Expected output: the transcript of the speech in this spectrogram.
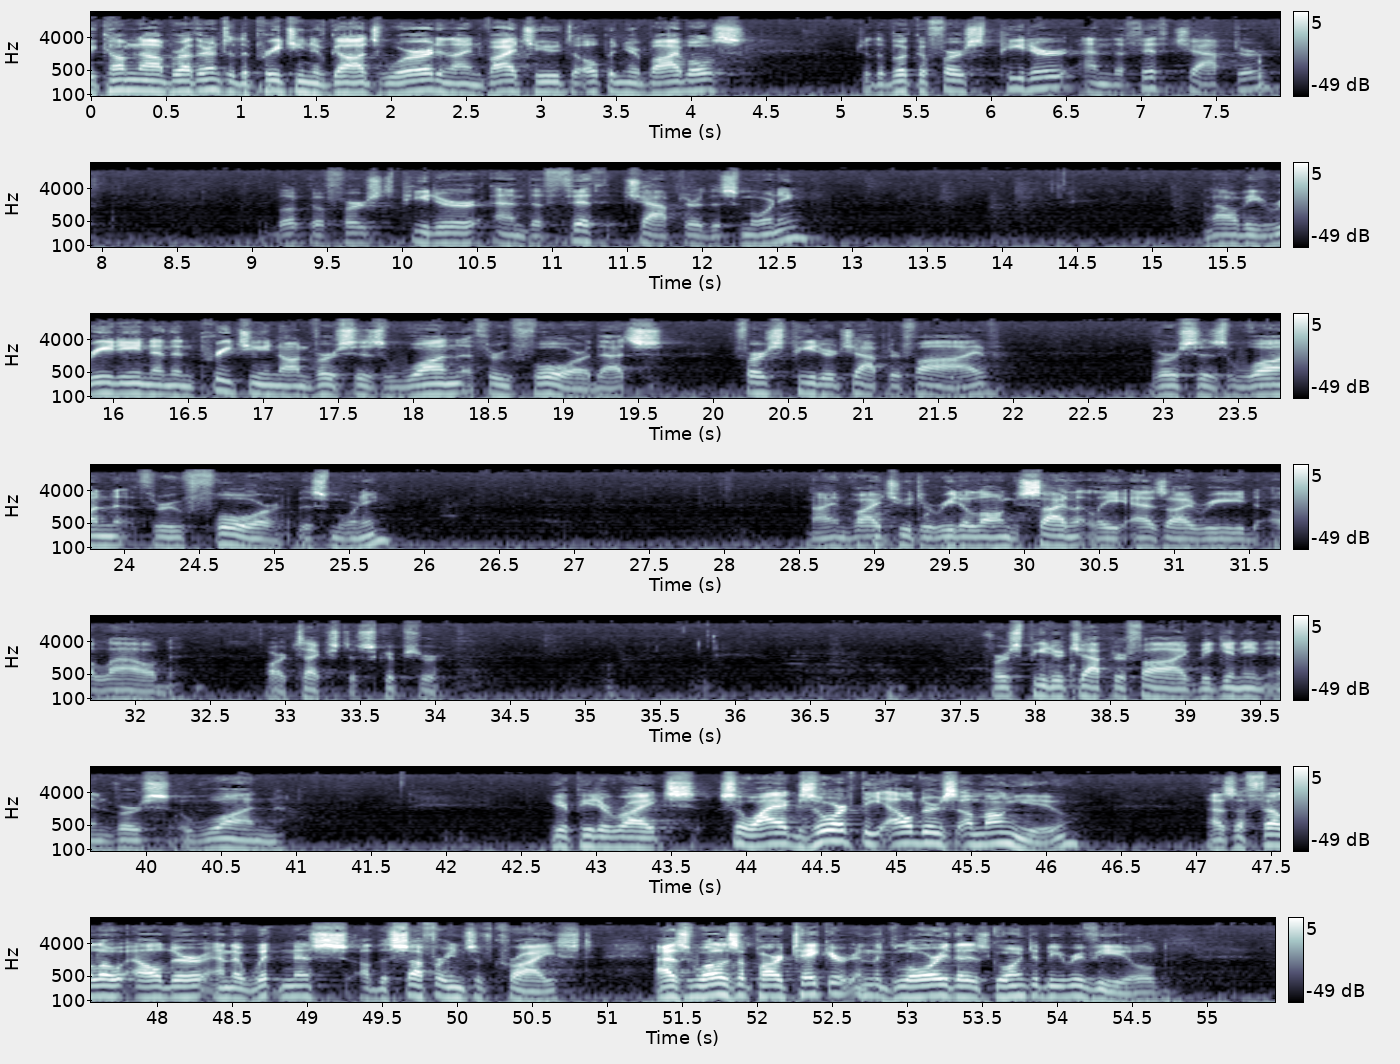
We come now, brethren, to the preaching of God's Word, and I invite you to open your Bibles to the book of 1 Peter and the fifth chapter. The book of 1 Peter and the fifth chapter this morning. And I'll be reading and then preaching on verses 1 through 4. That's 1 Peter chapter 5, verses 1 through 4 this morning. I invite you to read along silently as I read aloud our text of Scripture. 1 Peter chapter 5, beginning in verse 1. Here Peter writes So I exhort the elders among you, as a fellow elder and a witness of the sufferings of Christ, as well as a partaker in the glory that is going to be revealed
